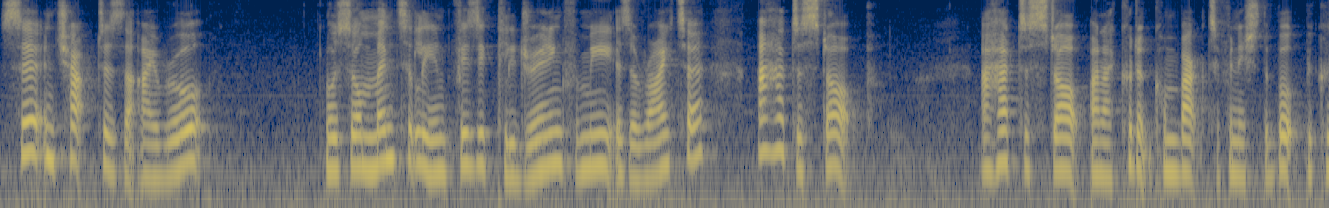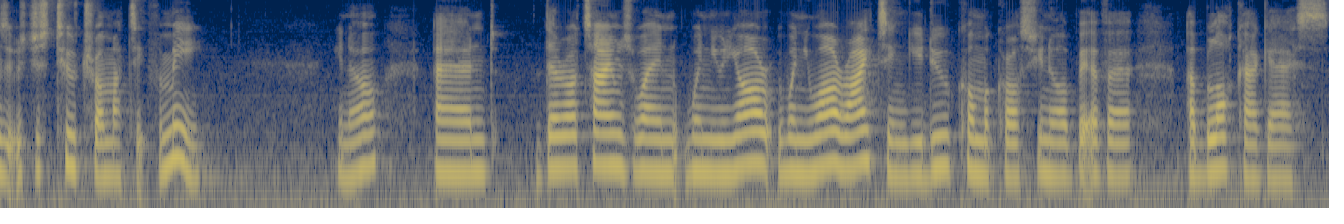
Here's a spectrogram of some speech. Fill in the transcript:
certain chapters that I wrote were so mentally and physically draining for me as a writer, I had to stop. I had to stop and I couldn't come back to finish the book because it was just too traumatic for me. You know? And there are times when, when you are when you are writing you do come across, you know, a bit of a, a block I guess.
